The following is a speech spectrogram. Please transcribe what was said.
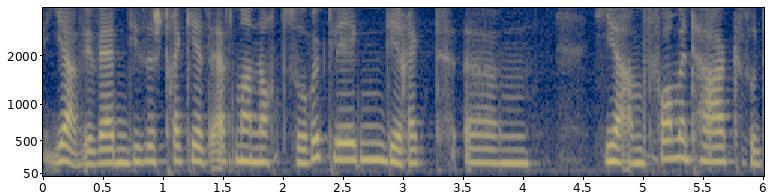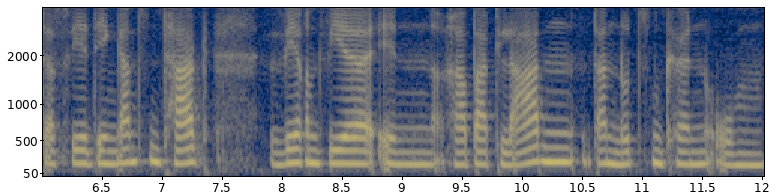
ja, wir werden diese Strecke jetzt erstmal noch zurücklegen, direkt ähm, hier am Vormittag, sodass wir den ganzen Tag, während wir in Rabat laden, dann nutzen können, um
